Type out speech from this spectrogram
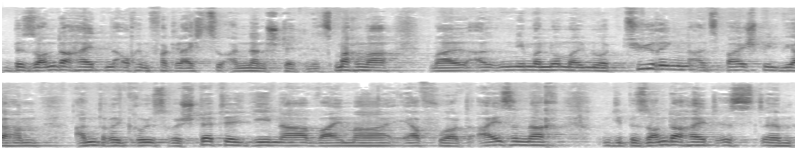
Besonderheiten auch im Vergleich zu anderen Städten. Jetzt machen wir mal, nehmen wir nur mal nur Thüringen als Beispiel. Wir haben andere größere Städte, Jena, Weimar, Erfurt, Eisenach. Und die Besonderheit ist, ähm,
